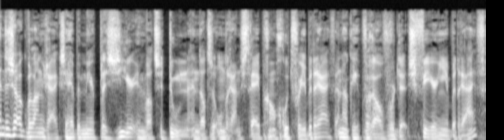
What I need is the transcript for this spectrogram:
En dus ook belangrijk, ze hebben meer plezier in wat ze doen. En dat is onderaan de streep gewoon goed voor je bedrijf. En ook vooral voor de sfeer in je bedrijf.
